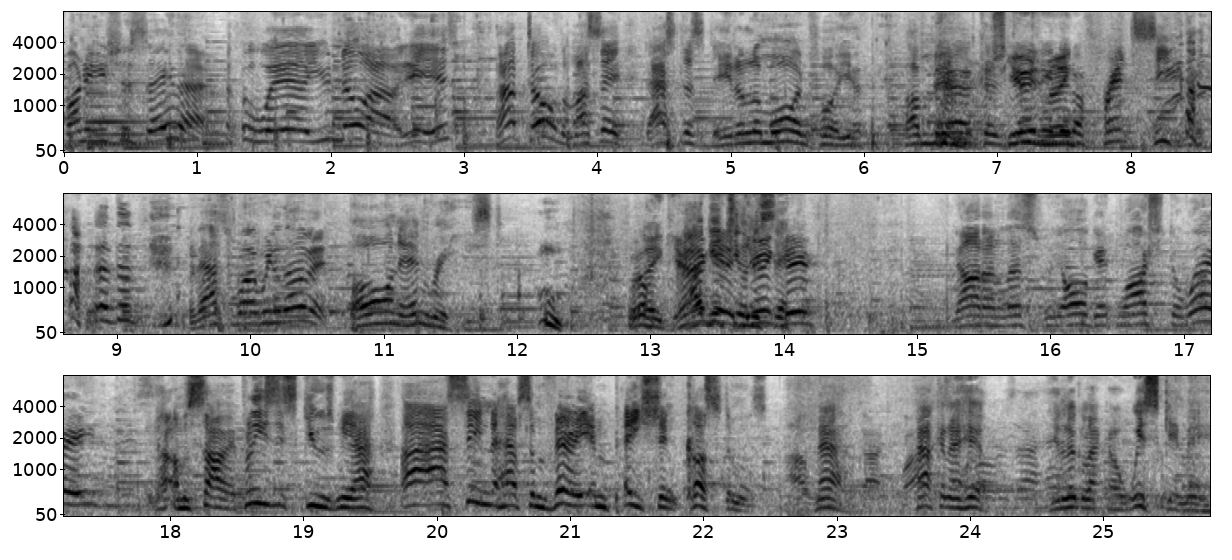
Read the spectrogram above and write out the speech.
Funny you should say that. Well, you know how it is. I told them. I say that's the state of Lemoyne for you. America's Excuse dirty me. little French secret. That's why we love it. Born and raised. Hey, can I I'll get, get you a drink here? Not unless we all get washed away. I'm sorry. Please excuse me. I, I, I seem to have some very impatient customers. Now, how can I help? You look like a whiskey man.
